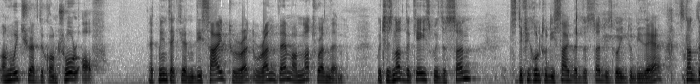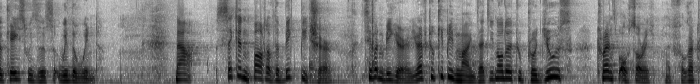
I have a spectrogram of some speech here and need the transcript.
on which you have the control of. That means that you can decide to run them or not run them, which is not the case with the sun. It's difficult to decide that the sun is going to be there. It's not the case with the, with the wind. Now, second part of the big picture, it's even bigger. You have to keep in mind that in order to produce transport, oh, sorry, I forgot.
